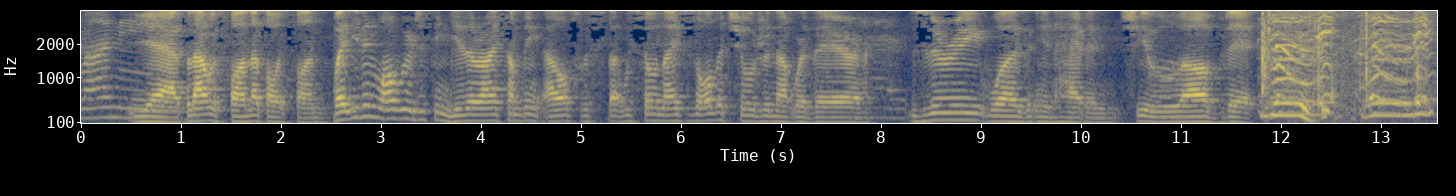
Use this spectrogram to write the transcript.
Running. Yeah, so that was fun. That's always fun. But even while we were just in Githurai, something else was that was so nice was all the children that were there. Zuri was in heaven. She loved it. She's, she's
